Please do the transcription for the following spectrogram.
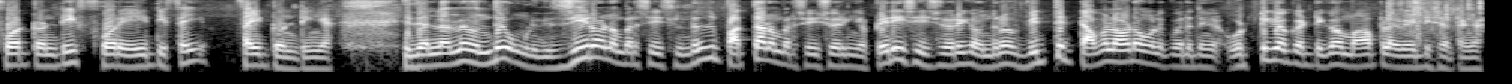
four twenty four eighty five five டுவெண்ட்டிங்க இது எல்லாமே வந்து உங்களுக்கு ஜீரோ நம்பர் சைஸ்லேருந்து பத்தாம் நம்பர் சைஸ் வரைக்கும் பெரிய சைஸ் வரைக்கும் வந்துடும். வித் டவலோட உங்களுக்கு வருதுங்க. ஒட்டிக்கோ கட்டிக்கோ மாப்பிள்ளை வேட்டி சட்டைங்க.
